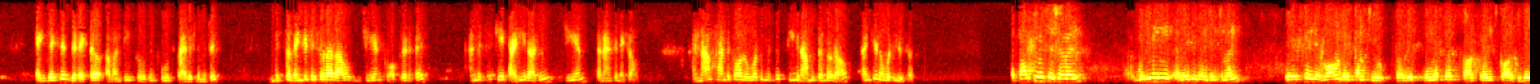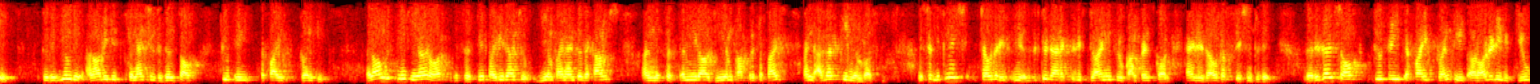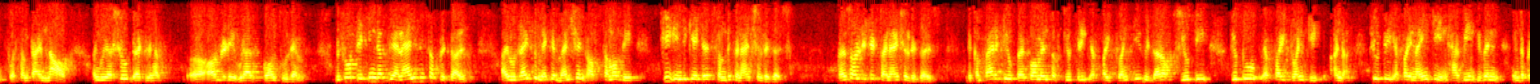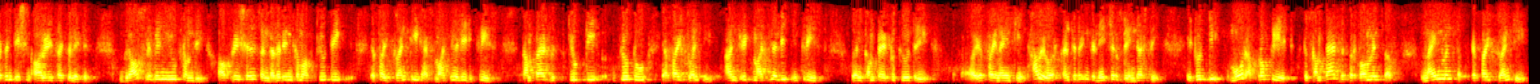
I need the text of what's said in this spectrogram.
Executive Director, Avanti Frozen Foods Private Limited, Mr. Venkateswara Rao, GM Corporate Affairs, and Mr. K. Paidi Raju, GM Finance and Accounts. I now hand the call over to Mr. C. Ramachandra Rao. Thank you and over to you, sir. Thank you, Mr. Sherwin. Good evening, ladies and gentlemen. We extend a warm welcome to you for this investors conference call today to review the unaudited financial results of Q3 FY20. Along with me here are Mr. K. Raju, GM Financial Accounts, and Mr. Rao, GM Corporate Affairs, and other team members. Mr. Nikhilesh Chowdhury, Executive Director, is joining through conference call as is out of station today. The results of Q3 FY20 are already with you for some time now, and we are sure that we have uh, already would have gone through them. Before taking up the analysis of results, I would like to make a mention of some of the key indicators from the financial results consolidated financial results, the comparative performance of Q3 FY20 with that of Q2, Q2 FY20 and Q3 FY19 have been given in the presentation already circulated. Gross revenue from the operations and other income of Q3 FY20 has marginally decreased compared with Q2, Q2 FY20 and it marginally increased when compared to Q3 uh, FY19. However, considering the nature of the industry, it would be more appropriate to compare the performance of nine months of FY20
